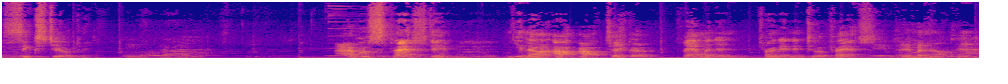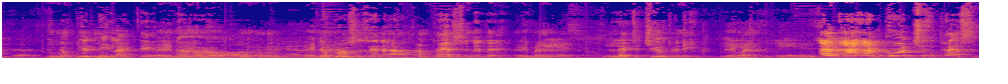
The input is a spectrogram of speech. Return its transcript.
Six children. I was fasting. You know, I'll, I'll take a famine and turn it into a fast. Amen. You know, get me like that. Amen. No. Amen. no groceries in the house. I'm fasting today. Amen. And let the children eat. Amen. And I, I'm going to Pastor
